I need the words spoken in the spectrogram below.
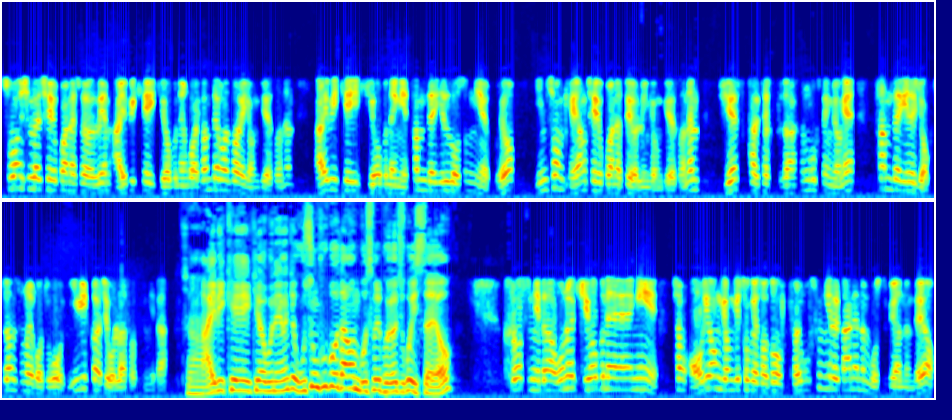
수원실내체육관에서 열린 IBK 기업은행과 현대건설의 경기에서는 IBK 기업은행이 3대 1로 승리했고요. 인천 계양체육관에서 열린 경기에서는 GS칼텍스가 한국생명에 3대 1 역전승을 거두고 2위까지 올라섰습니다. 자, IBK 기업은행은 이제 우승 후보다운 모습을 보여주고 있어요. 그렇습니다. 오늘 기업은행이 참 어려운 경기 속에서도 결국 승리를 따내는 모습이었는데요.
